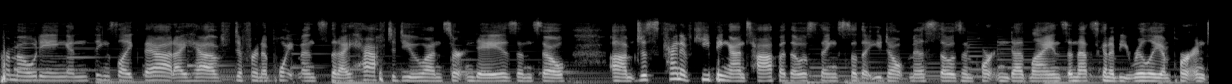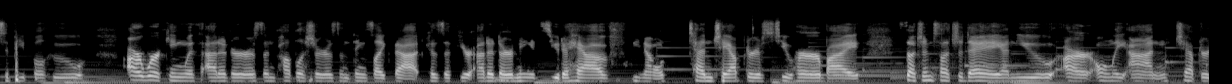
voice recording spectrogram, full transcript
promoting and things like that. I have different appointments that I have to do on certain days. And so um, just kind of keeping on top of those things so that you don't miss those important deadlines. And that's going to be really important to people who are working with editors and publishers and things like that. Because if your editor needs you to have, you know, 10 chapters to her by such and such a day and you are only on chapter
